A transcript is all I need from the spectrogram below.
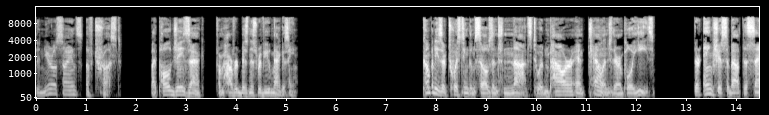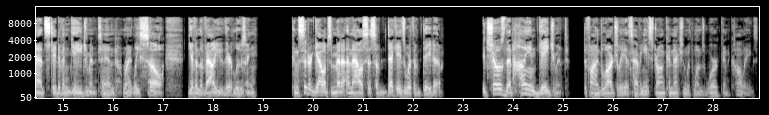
The Neuroscience of Trust by Paul J. Zak from Harvard Business Review magazine. Companies are twisting themselves into knots to empower and challenge their employees. They're anxious about the sad state of engagement, and rightly so, given the value they're losing. Consider Gallup's meta analysis of decades worth of data. It shows that high engagement, defined largely as having a strong connection with one's work and colleagues,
